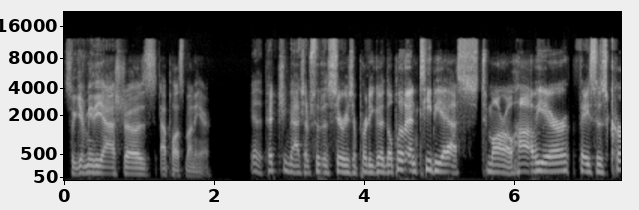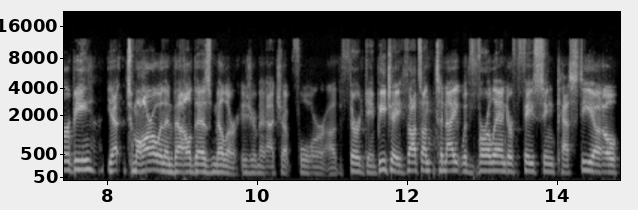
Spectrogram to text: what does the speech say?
So give me the Astros at plus money here. Yeah, the pitching matchups for the series are pretty good. They'll play on TBS tomorrow. Javier faces Kirby yet tomorrow, and then Valdez Miller is your matchup for uh, the third game. BJ, thoughts on tonight with Verlander facing Castillo?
